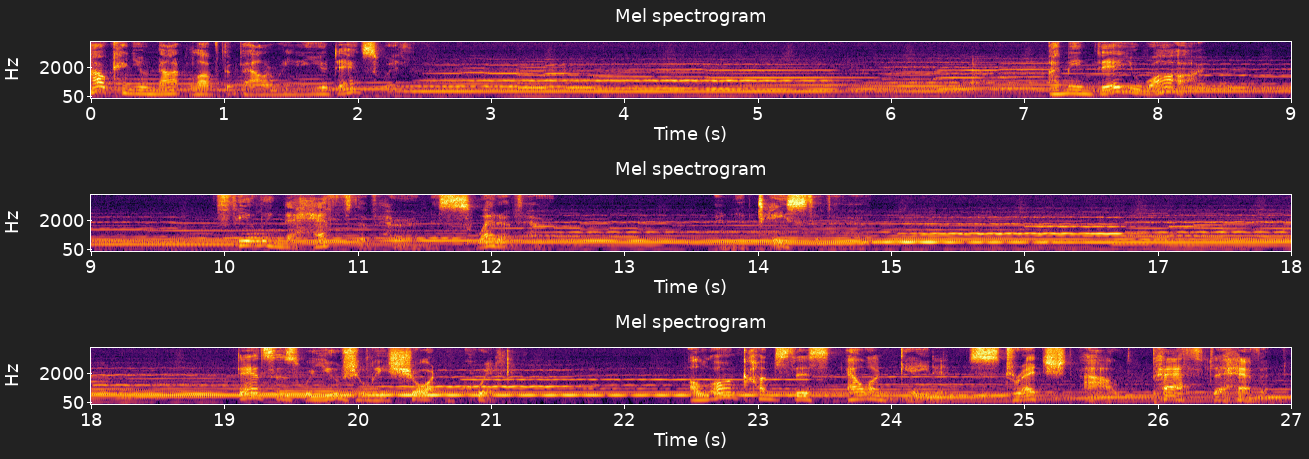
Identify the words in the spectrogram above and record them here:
how can you not love the ballerina you dance with? I mean, there you are, feeling the heft of her and the sweat of her and the taste of her. Dances were usually short and quick. Along comes this elongated, stretched out path to heaven.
